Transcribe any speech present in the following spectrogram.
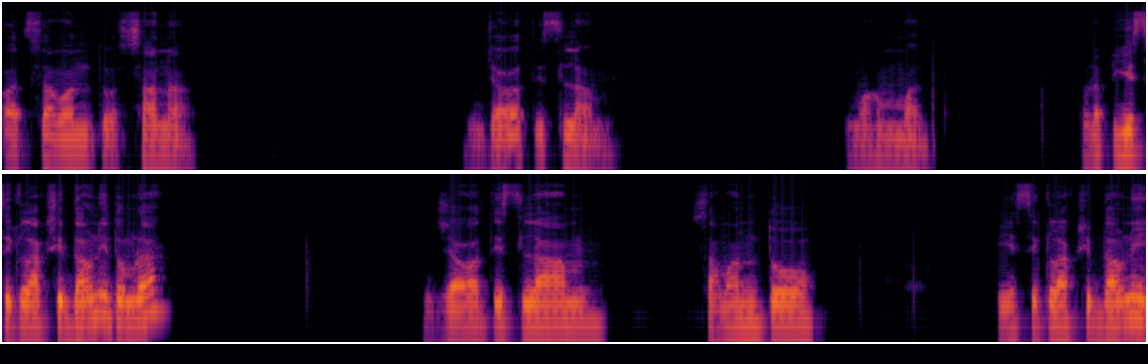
সুপ্রভাত সামন্ত, সানা। জগৎ ইসলাম, মোহাম্মদ। তোমরা পিএসসি ক্লার্কশিপ দাওনি তোমরা? জগৎ ইসলাম, সামান্ত পিএসসি ক্লার্কশিপ দাওনি?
